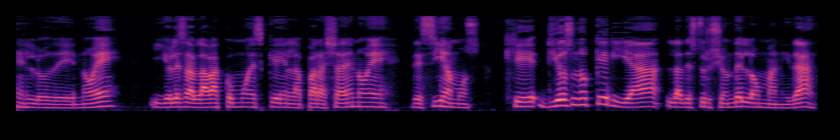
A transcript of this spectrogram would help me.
en lo de Noé y yo les hablaba cómo es que en la parasha de Noé decíamos que Dios no quería la destrucción de la humanidad,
